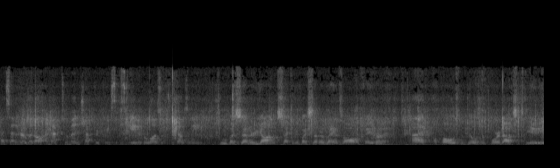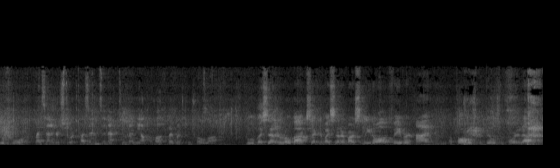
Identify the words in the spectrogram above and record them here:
By Senator Little, an act to amend Chapter 368 of the laws of 2008. Moved by Senator Young, seconded by Senator Lanza. All in favor? Aye. Opposed? The bills reported out. 6884. By Senator Stewart-Cousins, an act to amend the alcoholic beverage control law. Moved by Senator Robach, seconded by Senator Marcellino. All in favor? Aye. Opposed? The bills reported out.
